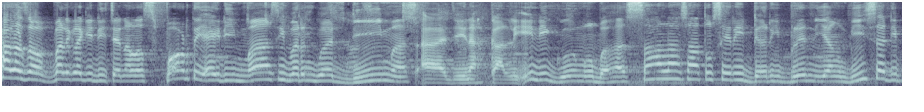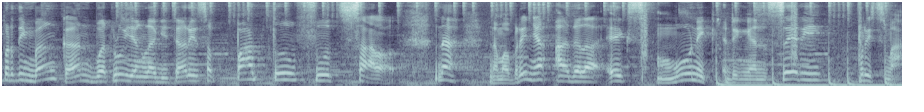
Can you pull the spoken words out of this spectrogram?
Halo sob, balik lagi di channel Sporty ID Masih bareng gue Dimas Aji. Nah kali ini gue mau bahas salah satu seri dari brand yang bisa dipertimbangkan Buat lu yang lagi cari sepatu futsal. Nah nama brandnya adalah X Munich dengan seri Prisma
